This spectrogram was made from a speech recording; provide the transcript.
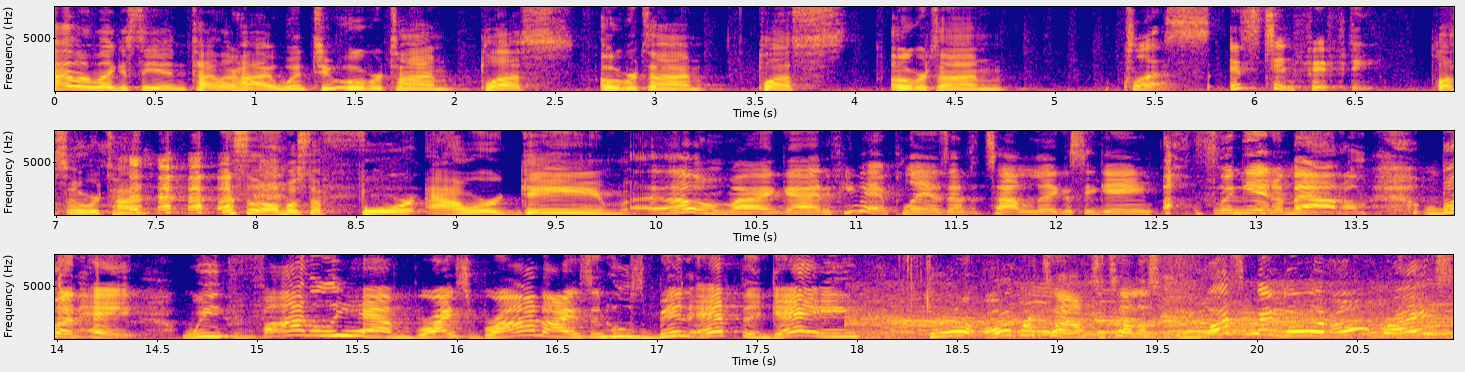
Tyler Legacy and Tyler High went to overtime plus overtime plus overtime Plus, it's 1050. plus overtime. this is almost a four-hour game. Oh my God! If you had plans after Tyler Legacy game, forget about them. But hey, we finally have Bryce Browneisen, who's been at the game for overtime, to tell us what's been going on, Bryce.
